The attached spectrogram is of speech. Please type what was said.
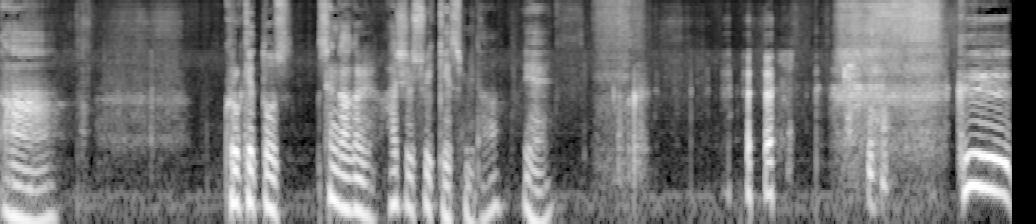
아, 그렇게 또 생각을 하실 수 있겠습니다. 예. 그,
